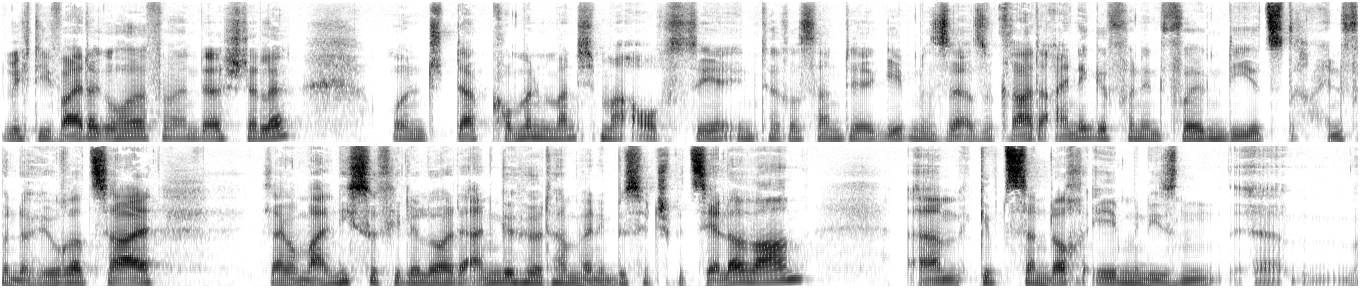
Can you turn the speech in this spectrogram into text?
richtig weitergeholfen an der Stelle. Und da kommen manchmal auch sehr interessante Ergebnisse. Also gerade einige von den Folgen, die jetzt rein von der Hörerzahl, sagen wir mal, nicht so viele Leute angehört haben, weil die ein bisschen spezieller waren, ähm, gibt es dann doch eben in diesen ähm,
